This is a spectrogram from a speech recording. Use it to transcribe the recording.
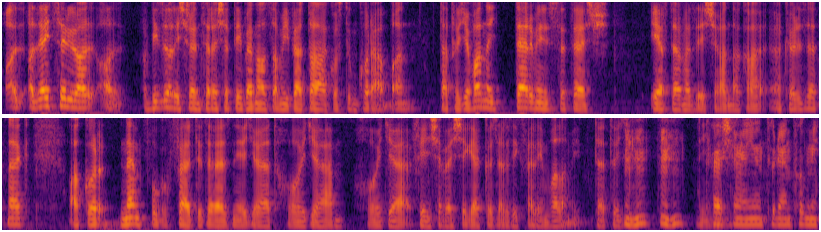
az, az egyszerű a, a, a vizuális rendszer esetében az, amivel találkoztunk korábban. Tehát, hogyha van egy természetes értelmezése annak a, a környezetnek, akkor nem fogok feltételezni egy olyat, hogy, hogy fénysebességgel közeledik felém valami. Tehát, hogy uh-huh, uh-huh. Fel sem nagyon tudom fogni.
